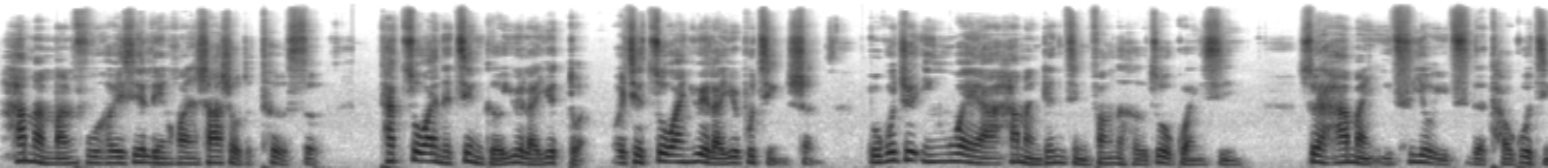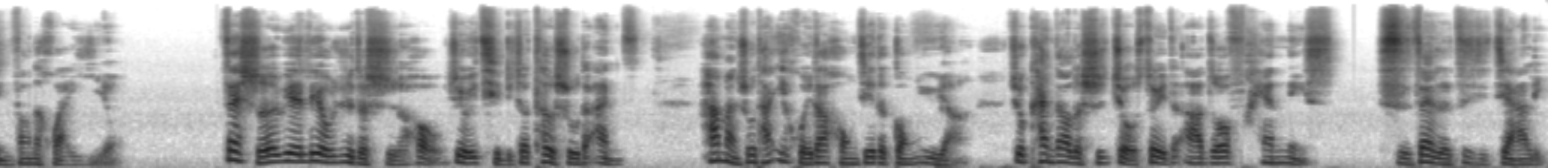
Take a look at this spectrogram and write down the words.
哈曼蛮符合一些连环杀手的特色。他作案的间隔越来越短，而且作案越来越不谨慎。不过，就因为啊哈曼跟警方的合作关系，所以哈曼一次又一次的逃过警方的怀疑哦。在十二月六日的时候，就有一起比较特殊的案子。哈曼说，他一回到红街的公寓啊，就看到了十九岁的 Adolf Hennis 死在了自己家里。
